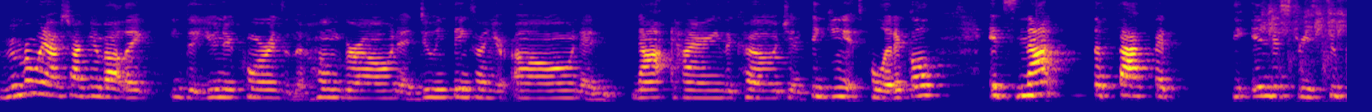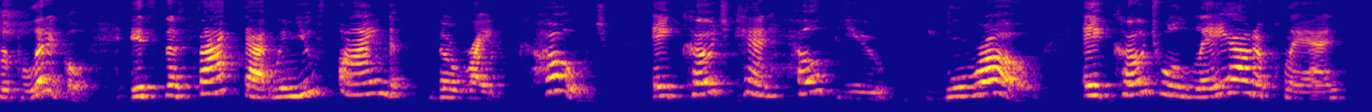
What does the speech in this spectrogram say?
remember when I was talking about like the unicorns and the homegrown and doing things on your own and not hiring the coach and thinking it's political? It's not the fact that the industry is super political. It's the fact that when you find the right coach A coach can help you grow. A coach will lay out a plan,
